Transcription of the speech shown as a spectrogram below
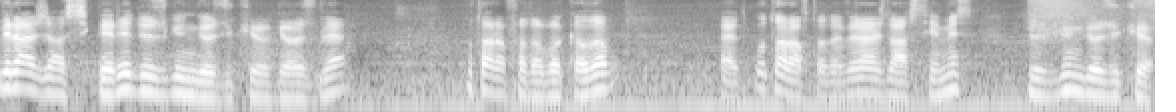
Viraj lastikleri düzgün gözüküyor gözle. Bu tarafa da bakalım. Evet bu tarafta da viraj lastiğimiz düzgün gözüküyor.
